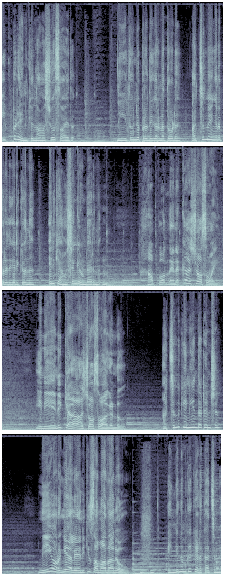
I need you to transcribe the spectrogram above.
ഇപ്പോഴെനിക്കൊന്ന് ആശ്വാസമായത്. നീതുവിന്റെ പ്രതികരണത്തോട് അച്ഛമ്മ എങ്ങനെ പ്രതികരിക്കുമെന്ന് എനിക്ക് ആശങ്കയുണ്ടായിരുന്നു. അപ്പോ നിനക്ക് ആശ്വാസമായി. ഇനി എനിക്കാ ആശ്വാസമാകേണ്ടത് അച്ഛമ്മക്ക് ഇനി എന്താ ടെൻഷൻ? നീ ഉറങ്ങിയാലേ എനിക്ക് സമാധാനമാവും. എങ്കിൽ നമുക്ക് കിടക്കാം അച്ഛമ്മ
